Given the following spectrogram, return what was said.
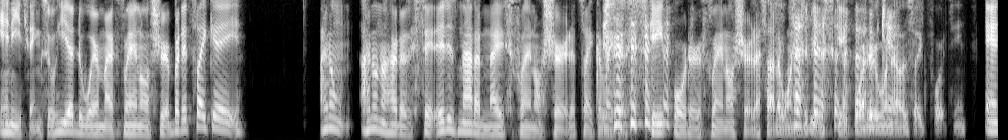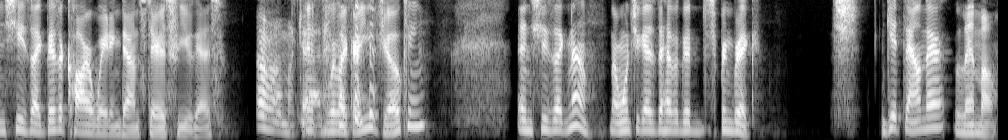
anything, so he had to wear my flannel shirt. But it's like a, I don't I don't know how to say it. It is not a nice flannel shirt. It's like a, like a skateboarder flannel shirt. I thought I wanted to be a skateboarder when I was like 14. And she's like, "There's a car waiting downstairs for you guys." Oh my god. And we're like, "Are you joking?" And she's like, "No, I want you guys to have a good spring break." Get down there, limo.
